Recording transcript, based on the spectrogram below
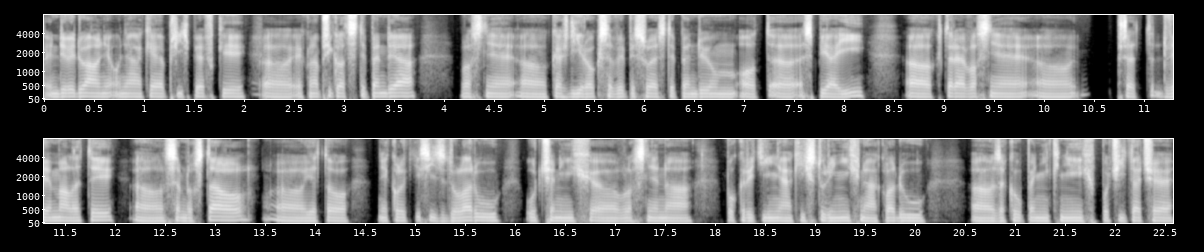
individuálně o nějaké příspěvky, jako například stipendia, Vlastně uh, každý rok se vypisuje stipendium od eh, SPIE, uh, které vlastně před dvěma lety jsem dostal. Je to několik tisíc dolarů určených vlastně na pokrytí nějakých studijních nákladů, zakoupení knih, počítače.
